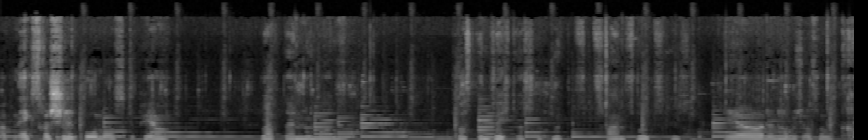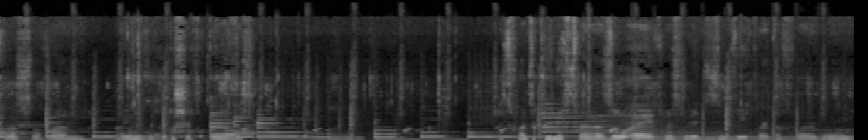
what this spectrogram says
Hat einen extra Schildbonus. Gib her. Du hast deinen normalen. Du hast den Wächterschutz mit 42. Ja, den habe ich aus einem krasseren. Ah, Junge, geruhtes Schild sieht geil aus. Das wollte Königsweiler. So, ey, jetzt müssen wir diesen Weg weiter folgen.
